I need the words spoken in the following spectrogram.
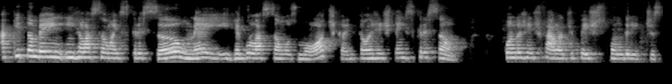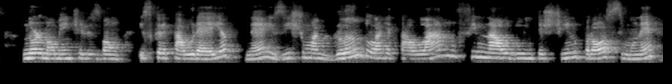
Aqui também, em relação à excreção né, e regulação osmótica, então a gente tem excreção quando a gente fala de peixes condrites, normalmente eles vão excretar ureia, né? Existe uma glândula retal lá no final do intestino, próximo, né?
